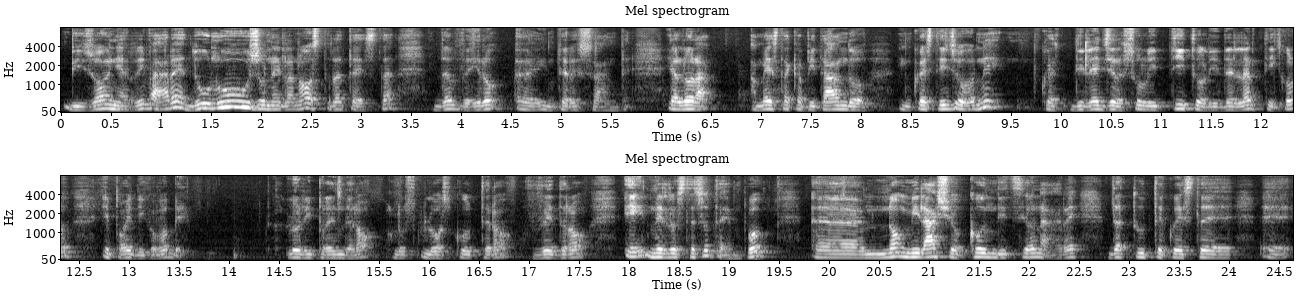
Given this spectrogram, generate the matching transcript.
bisogna arrivare ad un uso nella nostra testa davvero eh, interessante. E allora a me sta capitando in questi giorni di leggere solo i titoli dell'articolo e poi dico vabbè, lo riprenderò, lo, lo ascolterò, vedrò e nello stesso tempo eh, non mi lascio condizionare da tutte queste eh,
